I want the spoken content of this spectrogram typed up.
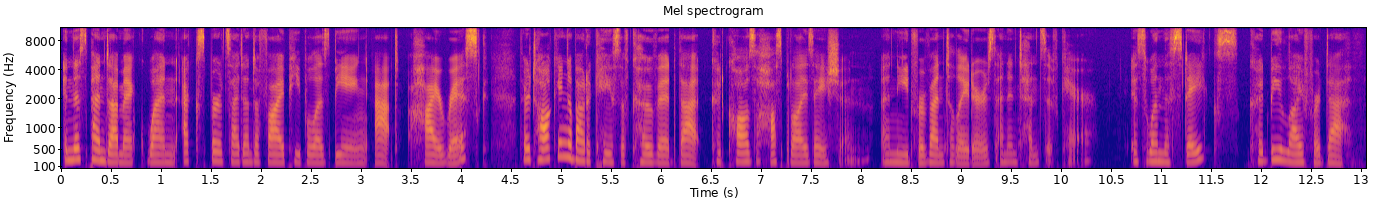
In this pandemic, when experts identify people as being at high risk, they're talking about a case of COVID that could cause hospitalization, a need for ventilators, and intensive care. It's when the stakes could be life or death.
